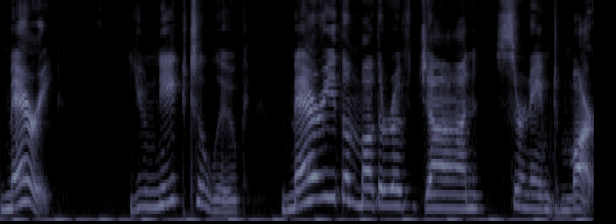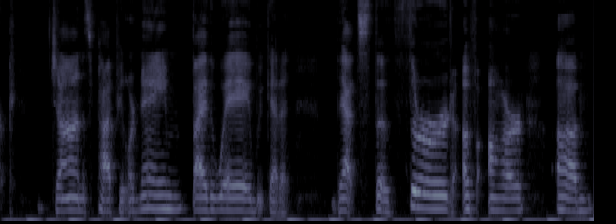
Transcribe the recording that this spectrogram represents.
Mary, unique to Luke, Mary, the mother of John, surnamed Mark. John is a popular name, by the way. We got it. That's the third of our um,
